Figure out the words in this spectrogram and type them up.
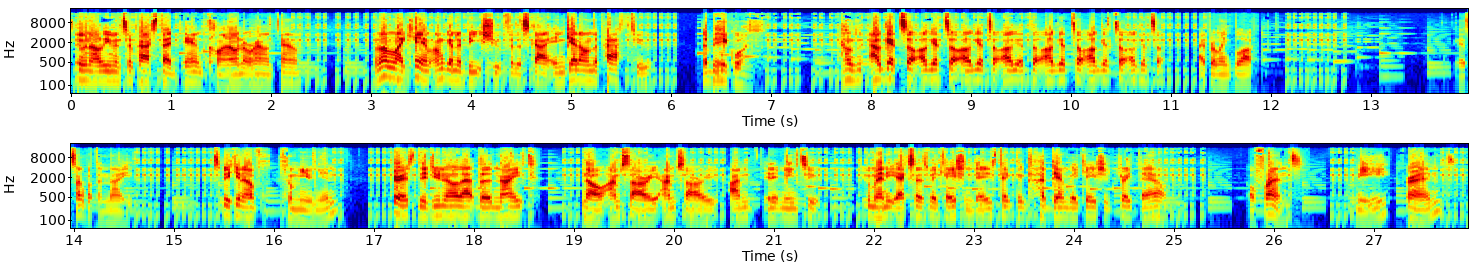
Soon I'll even surpass that damn clown around town. But unlike him, I'm gonna beat Shoot for the Sky and get on the path to the big one. I'll, I'll get so, I'll get so, I'll get so, I'll get so, I'll get so, I'll get so, I'll get so. Hyperlink block. Okay, let's talk about the night. Speaking of communion, Kris, did you know that the night... No, I'm sorry, I'm sorry. I didn't mean to. Too many excess vacation days. Take a goddamn vacation straight to hell. Oh, friends. Me? Friends?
